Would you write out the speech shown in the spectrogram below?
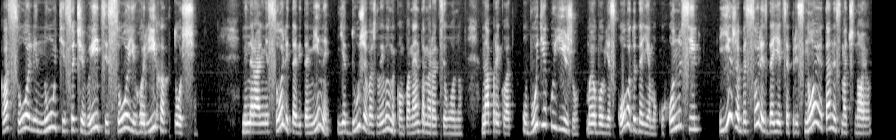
квасолі, нуті, сочевиці, сої, горіхах тощо. Мінеральні солі та вітаміни є дуже важливими компонентами раціону. Наприклад, у будь-яку їжу ми обов'язково додаємо кухонну сіль. Їжа без солі здається прісною та несмачною.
